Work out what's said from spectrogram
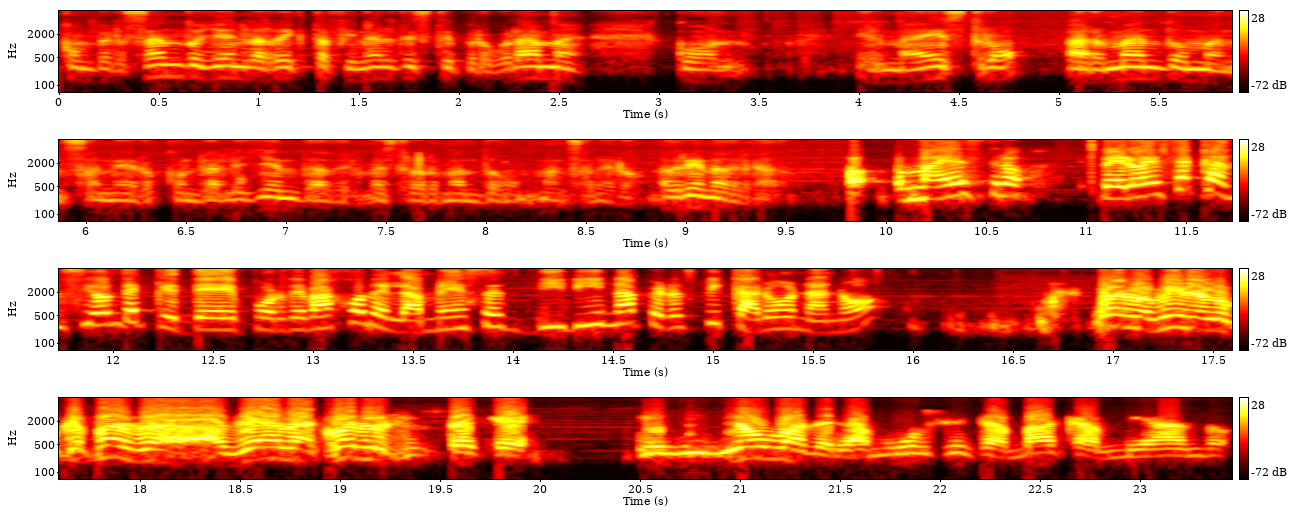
conversando ya en la recta final de este programa con el maestro Armando Manzanero, con la leyenda del maestro Armando Manzanero. Adriana Delgado. Oh, maestro, pero esa canción de que de por debajo de la mesa es divina, pero es picarona, ¿no? Bueno, mire, lo que pasa, Adriana, acuérdese usted que el idioma de la música va cambiando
